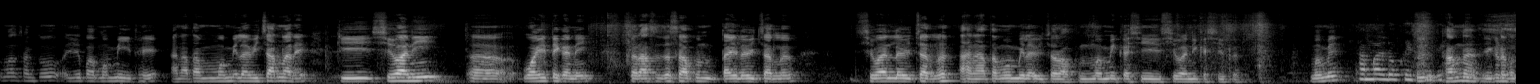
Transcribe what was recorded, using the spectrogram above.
तुम्हाला सांगतो ये पा मम्मी इथे. आहे आणि आता मम्मीला विचारणार आहे की शिवानी अं, वाईट आहे का नाही? तर असं जसं आपण ताईला विचारलं शिवानीला विचारलं आणि आता मम्मीला विचारू आपण मम्मी कशी शिवानी कशी तर मम्मी थांबा डोकं तू इथं दे. थांब ना इकडे बघ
